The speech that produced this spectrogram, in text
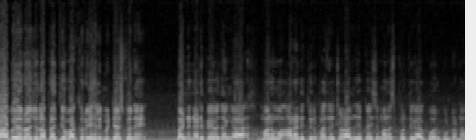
రాబోయే రోజుల్లో ప్రతి ఒక్కరూ హెల్మెట్ వేసుకొని బండి నడిపే విధంగా మనం అలాంటి తిరుపతిని చూడాలని చెప్పేసి మనస్ఫూర్తిగా కోరుకుంటున్నాము.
